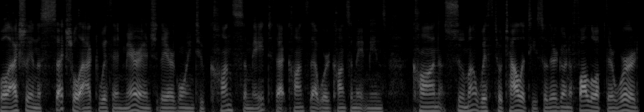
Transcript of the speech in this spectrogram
Well, actually, in the sexual act within marriage, they are going to consummate. That, con- that word consummate means consumma, with totality. So they're going to follow up their word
